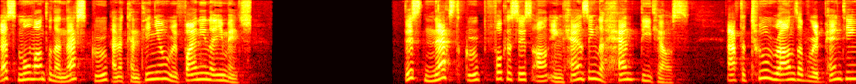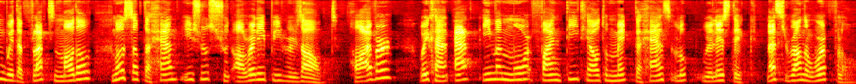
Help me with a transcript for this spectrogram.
Let's move on to the next group and continue refining the image. This next group focuses on enhancing the hand details. After two rounds of repainting with the Flux model, most of the hand issues should already be resolved. However, we can add even more fine detail to make the hands look realistic. Let's run the workflow.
